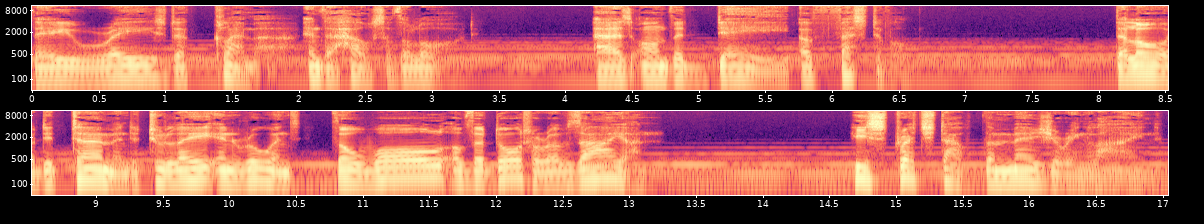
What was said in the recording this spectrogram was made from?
They raised a clamor in the house of the Lord, as on the day of festival the Lord determined to lay in ruins the wall of the daughter of Zion. He stretched out the measuring line.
